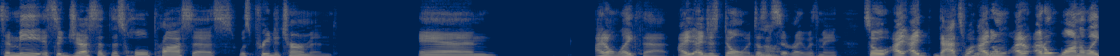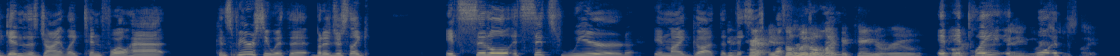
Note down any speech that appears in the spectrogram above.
to me, it suggests that this whole process was predetermined. And I don't like that. I, I just don't. It doesn't No. sit right with me. So I, I that's what I don't I don't I don't want to like get into this giant like tinfoil hat conspiracy with it, but it just like it's sittle it sits weird in my gut that It's this kind, it's a little doing like a kangaroo. It- it court play- kinda it- thing where well, it's it- like,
